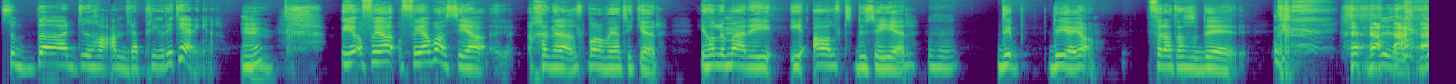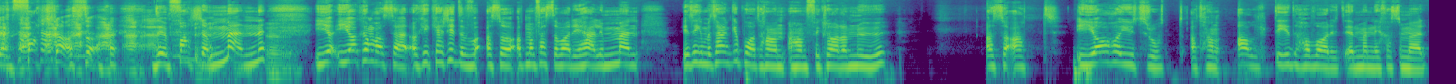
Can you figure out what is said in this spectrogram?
Så bör du ha andra prioriteringar. Mm. Jag, får, jag, får jag bara säga generellt bara vad jag tycker? Jag håller med dig i allt du säger. Det, det gör jag. För att alltså det... Du, du är en farsa alltså. Du är en farsa. Men jag, jag kan vara så här, okej kanske inte alltså, att man festar varje helg men jag tänker med tanke på att han, han förklarar nu Alltså att jag har ju trott att han alltid har varit en människa som är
